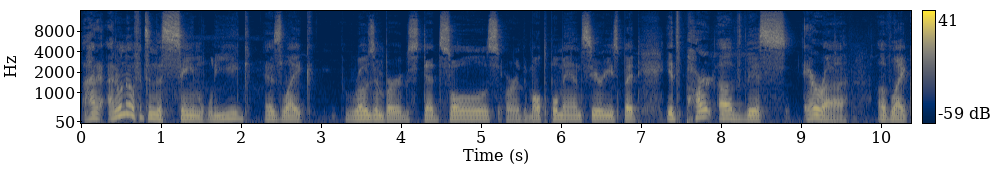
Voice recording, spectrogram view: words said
I, I don't know if it's in the same league as like Rosenberg's Dead Souls or the Multiple Man series, but it's part of this era of like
